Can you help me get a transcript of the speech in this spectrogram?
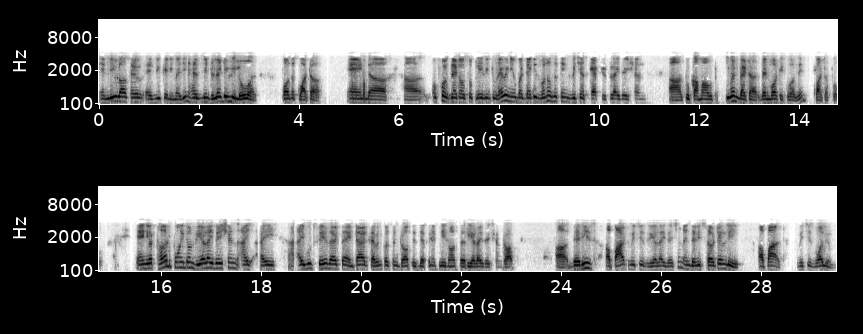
and leave loss, have, as you can imagine, has been relatively lower for the quarter. And uh, uh, of course, that also plays into revenue, but that is one of the things which has kept utilization to come out even better than what it was in quarter four. And your third point on realization, I I would say that the entire 7% drop is definitely not the realization drop. Uh, there is a part which is realization, and there is certainly a part which is volumes.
